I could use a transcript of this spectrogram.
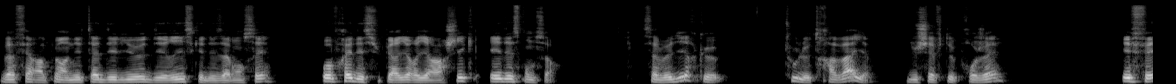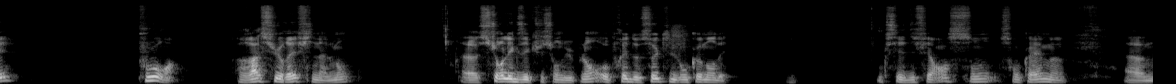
va faire un peu un état des lieux des risques et des avancées auprès des supérieurs hiérarchiques et des sponsors. Ça veut dire que tout le travail du chef de projet est fait pour rassurer finalement sur l'exécution du plan auprès de ceux qui l'ont commandé. Donc ces différences sont, sont quand même euh,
